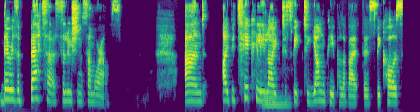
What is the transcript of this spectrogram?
there is a better solution somewhere else. And I particularly mm. like to mm. speak to young people about this because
